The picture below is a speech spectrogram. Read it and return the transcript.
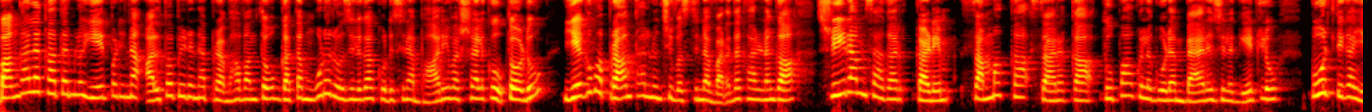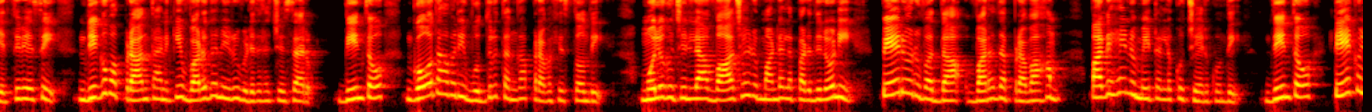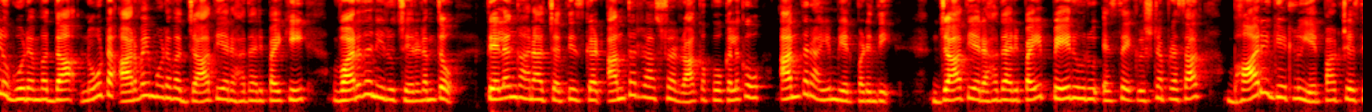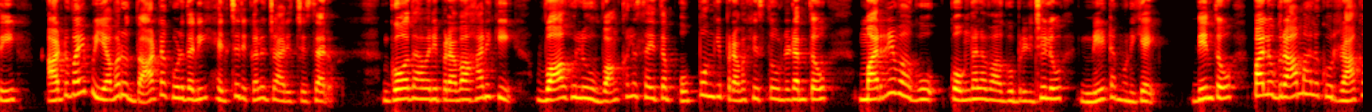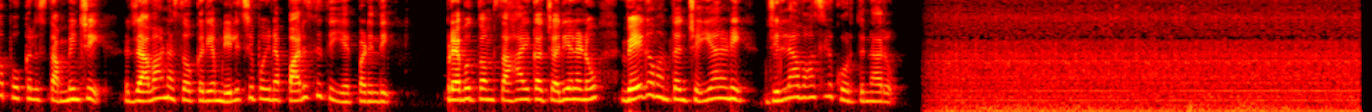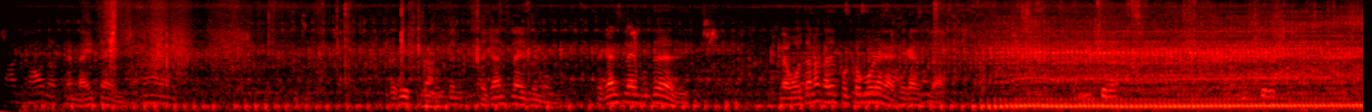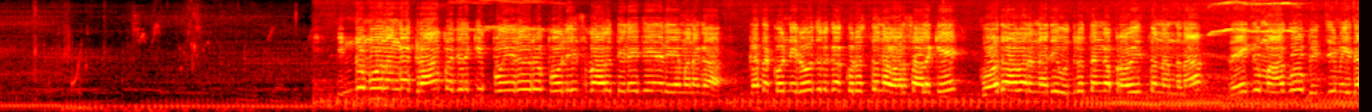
బంగాళాఖాతంలో ఏర్పడిన అల్పపీడన ప్రభావంతో గత మూడు రోజులుగా కురిసిన భారీ వర్షాలకు తోడు ఎగువ ప్రాంతాల నుంచి వస్తున్న వరద కారణంగా శ్రీరామ్ సాగర్ కడెం సమ్మక్క సారక్క తుపాకులగూడెం బ్యారేజీల గేట్లు పూర్తిగా ఎత్తివేసి దిగువ ప్రాంతానికి వరద నీరు విడుదల చేశారు. దీంతో గోదావరి ఉధృతంగా ప్రవహిస్తోంది. ములుగు జిల్లా వాజేడు మండల పరిధిలోని పేరూరు వద్ద వరద ప్రవాహం పదిహేను మీటర్లకు చేరుకుంది. దీంతో టేకులగూడెం వద్ద నూట అరవై మూడవ జాతీయ రహదారిపైకి వరద నీరు చేరడంతో తెలంగాణ ఛత్తీస్గఢ్ అంతర్రాష్ట్ర రాకపోకలకు అంతరాయం ఏర్పడింది. జాతీయ రహదారిపై పేరూరు ఎస్ఐ కృష్ణప్రసాద్ భారీ గేట్లు ఏర్పాటు చేసి అటువైపు ఎవరు దాటకూడదని హెచ్చరికలు జారీ చేశారు. గోదావరి ప్రవాహానికి వాగులు వంకలు సైతం ఉప్పొంగి ప్రవహిస్తూ ఉండడంతో మర్రివాగు కొంగలవాగు బ్రిడ్జిలు నీట మునిగాయి. దీంతో పలు గ్రామాలకు రాకపోకలు స్తంభించి రవాణా సౌకర్యం నిలిచిపోయిన పరిస్థితి ఏర్పడింది. ప్రభుత్వం సహాయక చర్యలను వేగవంతం చేయాలని జిల్లావాసులు కోరుతున్నారు. సెకండ్స్లో అయిపోయింది. అయిపోతుంది అది. ఇట్లా కదా మూలంగా గ్రామ ప్రజలకి పోయేరూరు పోలీసు వారు తెలియజేయనిది ఏమనగా గత కొన్ని రోజులుగా కురుస్తున్న వర్షాలకే గోదావరి నది ఉధృతంగా ప్రవహిస్తున్నందున రేగు మాగు బ్రిడ్జి మీద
